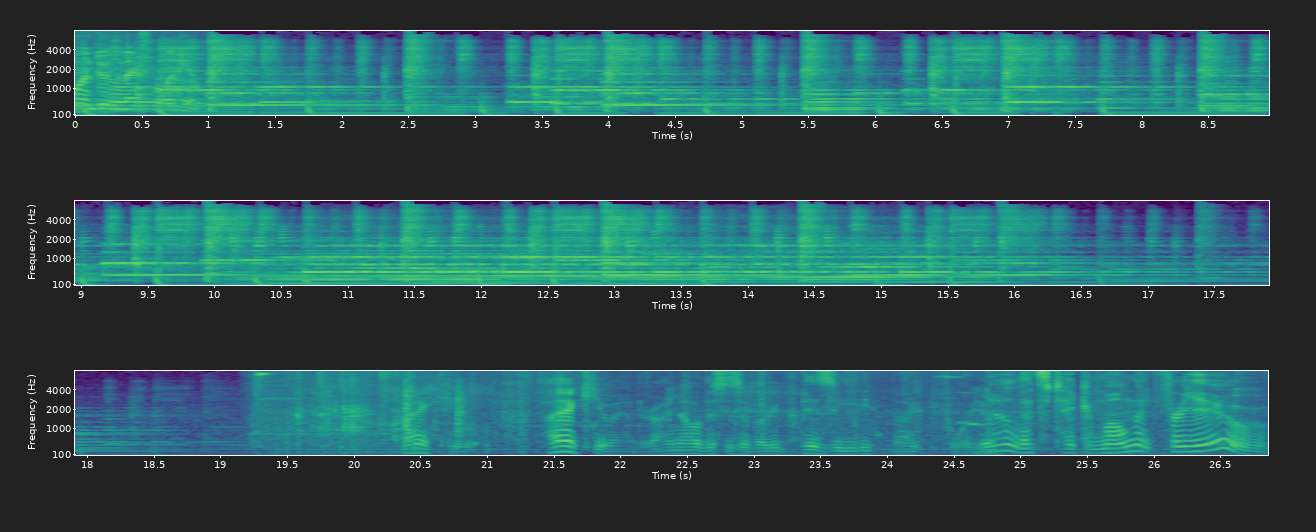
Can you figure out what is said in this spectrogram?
Want to do in the next millennium? Thank you. Thank you, Andrew. I know this is a very busy night for you. No, let's take a moment for you.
